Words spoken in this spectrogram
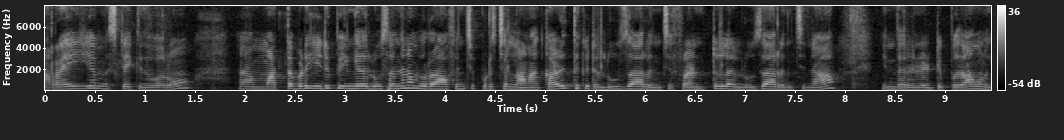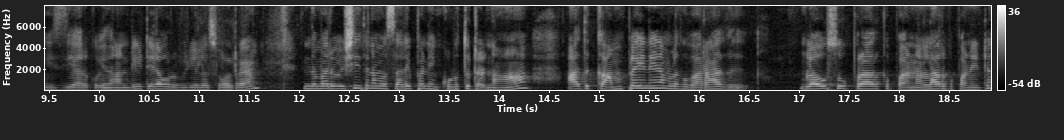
நிறைய மிஸ்டேக் இது வரும். மற்றபடி இடுப்பு எங்கேயாவது லூஸாக இருந்தால் நம்ம ஒரு ஆஃப் இன்ச்சு பிடிச்சிடலாம். ஆனால் கழுத்துக்கிட்ட லூஸாக இருந்துச்சு ஃப்ரண்ட்டில் லூஸாக இருந்துச்சுன்னா இந்த ரெண்டு டிப்பு தான் உங்களுக்கு ஈஸியாக இருக்கும். இதை நான் டீட்டெயிலாக ஒரு வீடியோவில் சொல்கிறேன் இந்த மாதிரி விஷயத்தை நம்ம சரி பண்ணி கொடுத்துட்டோன்னா அது கம்ப்ளைண்டே நம்மளுக்கு வராது. ப்ளவுஸ் சூப்பராக இருக்குது நல்லா இருக்குது பண்ணிவிட்டு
